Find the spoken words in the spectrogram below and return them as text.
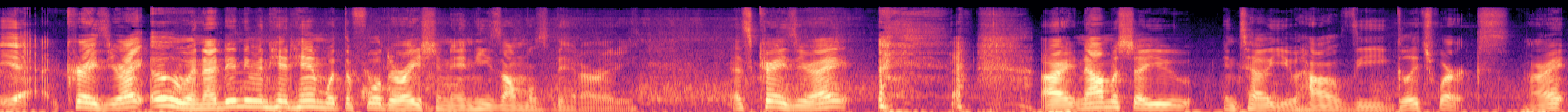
Yeah, crazy, right? Ooh, and I didn't even hit him with the full duration, and he's almost dead already. That's crazy, right? Alright, now I'm going to show you and tell you how the glitch works. Alright?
